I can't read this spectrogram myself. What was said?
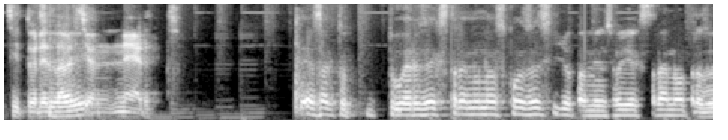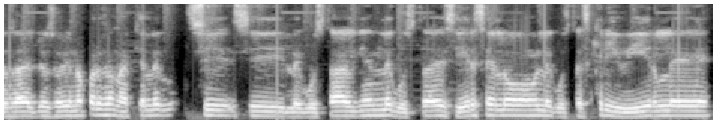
Si tú eres la versión nerd. Exacto, tú eres extra en unas cosas y yo también soy extra en otras. O sea, yo soy una persona que le, si, si le gusta a alguien, le gusta decírselo, le gusta escribirle.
